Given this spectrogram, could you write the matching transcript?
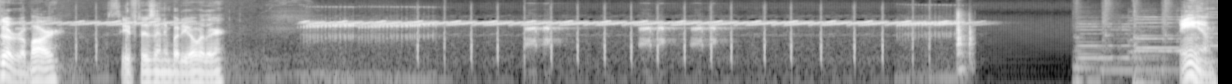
Go to the bar, see if there's anybody over there. Damn.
